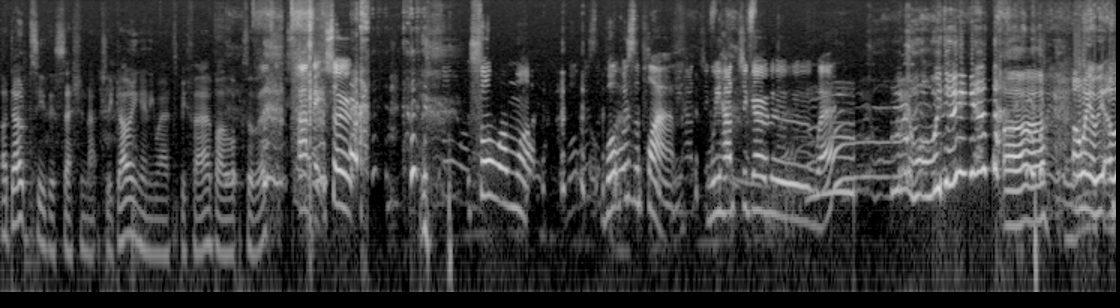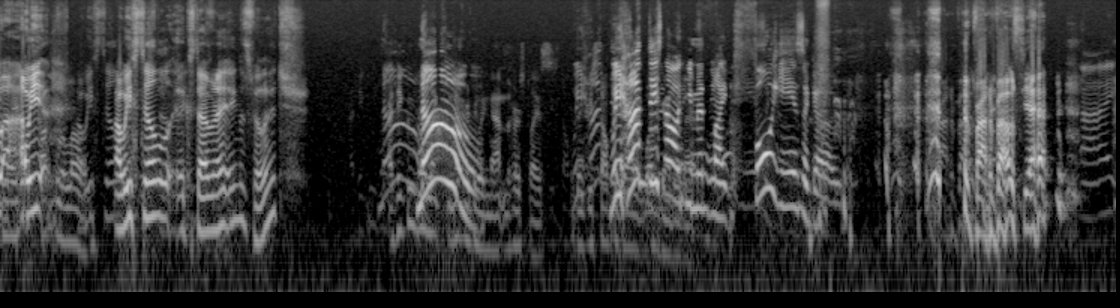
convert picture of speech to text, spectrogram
I don't see this session actually going anywhere, to be fair, by the looks of it. Alright, so four one one. What was the plan? We had to go where? What are we doing again? Uh, Oh wait, are we? Are, are we? Are we still exterminating this village? I think we were, No. like, doing that in the first place. I think We had this we were argument like four years ago. Roundabouts, yeah.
